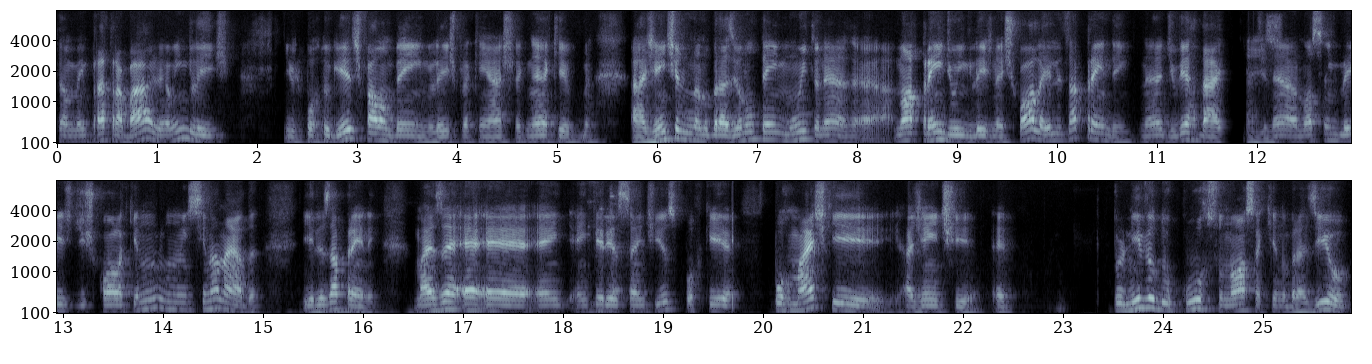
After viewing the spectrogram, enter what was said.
também para trabalho é o inglês. E os portugueses falam bem inglês para quem acha né, que a gente no Brasil não tem muito, né? Não aprende o inglês na escola, eles aprendem, né? De verdade, né? O nosso inglês de escola aqui não, não ensina nada e eles aprendem. Mas é, é, é, é interessante isso porque por mais que a gente, é, por nível do curso nosso aqui no Brasil,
